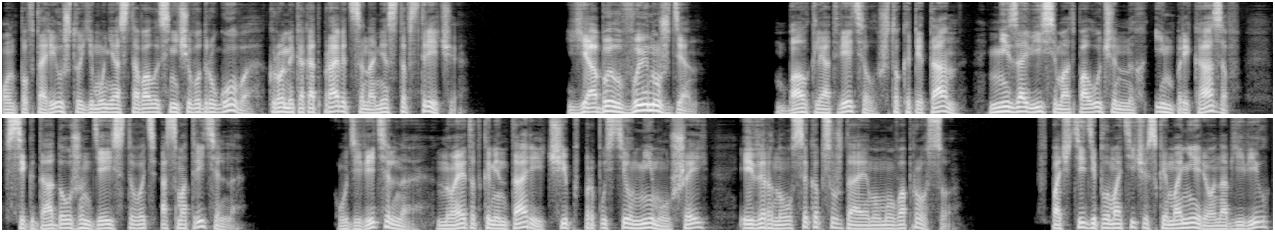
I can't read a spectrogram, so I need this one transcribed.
Он повторил, что ему не оставалось ничего другого, кроме как отправиться на место встречи. «Я был вынужден!» Балкли ответил, что капитан, независимо от полученных им приказов, всегда должен действовать осмотрительно. Удивительно, но этот комментарий Чип пропустил мимо ушей и вернулся к обсуждаемому вопросу. В почти дипломатической манере он объявил,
